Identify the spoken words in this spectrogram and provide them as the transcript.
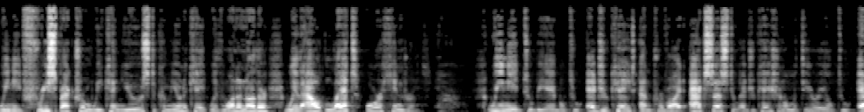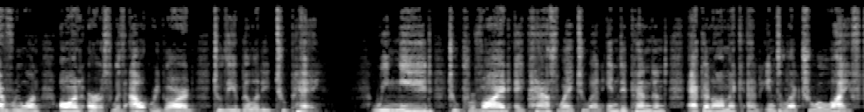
We need free spectrum we can use to communicate with one another without let or hindrance. We need to be able to educate and provide access to educational material to everyone on earth without regard to the ability to pay. We need to provide a pathway to an independent economic and intellectual life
